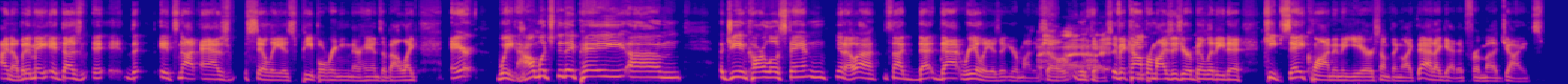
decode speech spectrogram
I know, but it may it does. It, it, it's not as silly as people wringing their hands about like air. Wait, how much do they pay um, Giancarlo Stanton, you know, uh, it's not that that really isn't your money. So who cares? If it compromises your ability to keep Saquon in a year or something like that, I get it from a Giants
